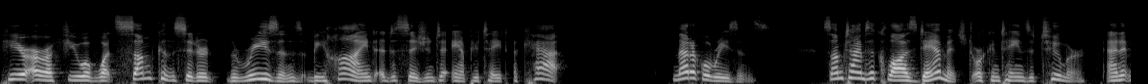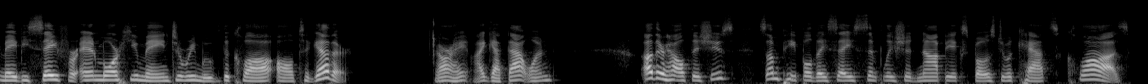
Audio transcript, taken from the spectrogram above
Here are a few of what some consider the reasons behind a decision to amputate a cat. Medical reasons. Sometimes a claw is damaged or contains a tumor, and it may be safer and more humane to remove the claw altogether. All right, I get that one. Other health issues. Some people, they say, simply should not be exposed to a cat's claws.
